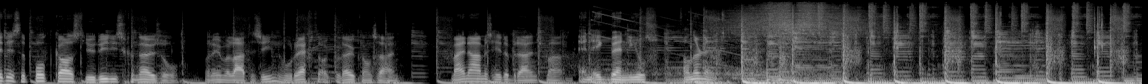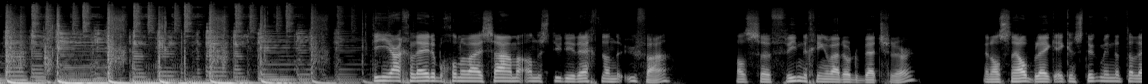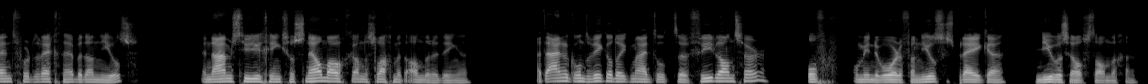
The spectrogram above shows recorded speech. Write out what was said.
Dit is de podcast Juridisch Geneuzel, waarin we laten zien hoe recht ook leuk kan zijn. Mijn naam is Hidde Bruinsma. En ik ben Niels van der Neut. Tien jaar geleden begonnen wij samen aan de studie recht aan de UvA. Als uh, vrienden gingen wij door de bachelor. En al snel bleek ik een stuk minder talent voor het recht te hebben dan Niels. En na mijn studie ging ik zo snel mogelijk aan de slag met andere dingen. Uiteindelijk ontwikkelde ik mij tot uh, freelancer, of om in de woorden van Niels te spreken, nieuwe zelfstandige.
